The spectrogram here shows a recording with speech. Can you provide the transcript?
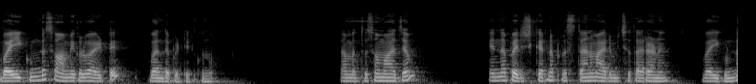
വൈകുണ്ഠ സ്വാമികളുമായിട്ട് ബന്ധപ്പെട്ടിരിക്കുന്നു. സമത്വ സമാജം എന്ന പരിഷ്കരണ പ്രസ്ഥാനം ആരംഭിച്ചതാരാണ്? വൈകുണ്ഠ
